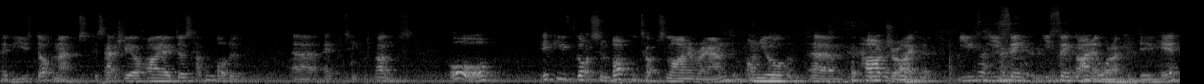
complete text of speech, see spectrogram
maybe use dot maps, because actually Ohio does have a lot of uh, equity for punks. Or, if you've got some bottle tops lying around on your um, hard drive, you, you, think, you think, I know what I can do here.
